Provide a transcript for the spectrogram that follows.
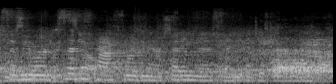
So we were setting passwords and we were setting this and it just went.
